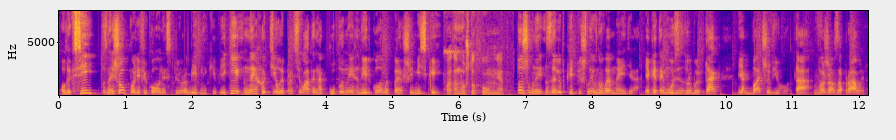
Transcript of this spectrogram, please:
Олексій знайшов кваліфікованих співробітників, які не хотіли працювати на куплений гнилькулами перший міський. Потому что помнят. Тож вони залюбки пішли в нове медіа, яке Таймурзін зробив так, як бачив його та вважав за правильне.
